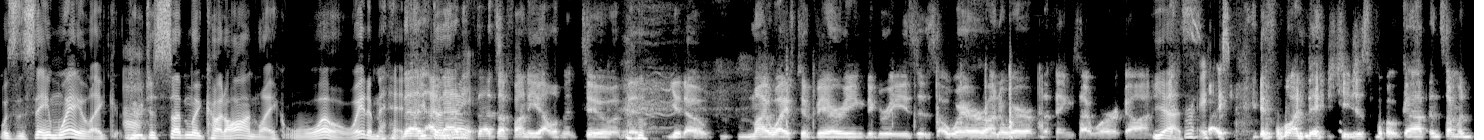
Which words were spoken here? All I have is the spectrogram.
was the same way, like Ah. who just suddenly cut on, like, whoa, wait a minute, that, done- that- Right. that's a funny element too. That you know, my wife to varying degrees is aware or unaware of the things I work on. yes, Right. Like, if one day she just woke up and someone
